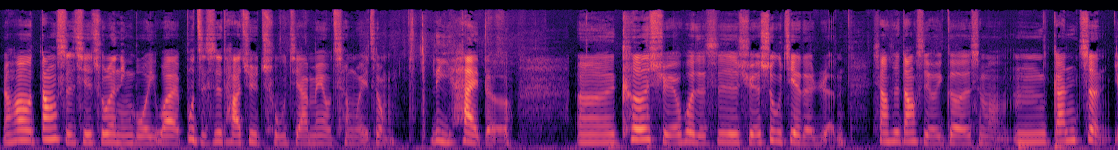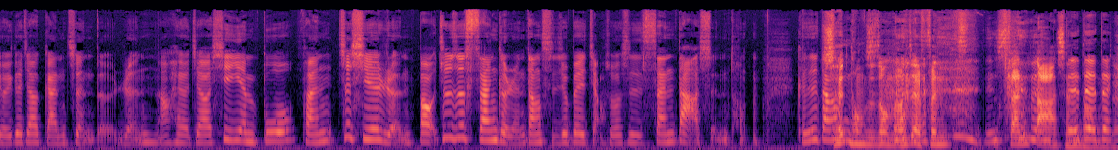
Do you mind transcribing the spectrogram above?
然后当时其实除了宁波以外，不只是他去出家，没有成为这种厉害的呃科学或者是学术界的人，像是当时有一个什么嗯甘正，有一个叫甘正的人，然后还有叫谢燕波，反正这些人包就是这三个人，当时就被讲说是三大神童。可是当神童之中，然后再分三大神童，对对对。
